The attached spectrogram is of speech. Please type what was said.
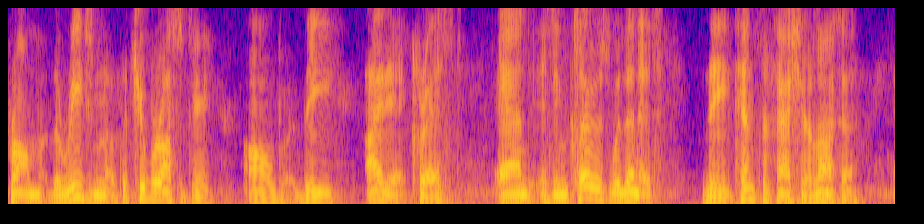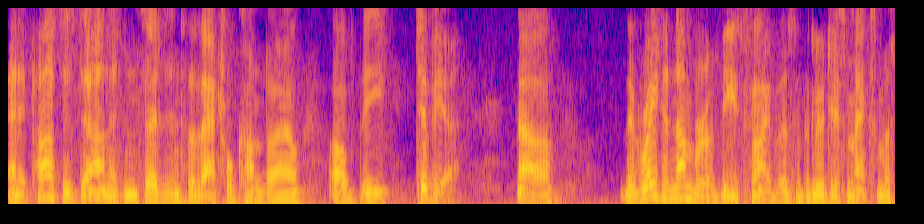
from the region of the tuberosity of the iliac crest and is enclosed within it the tensor fasciae lata, and it passes down, is inserted into the lateral condyle of the tibia. Now, the greater number of these fibers of the gluteus maximus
